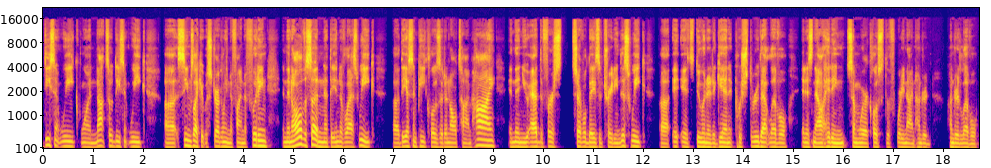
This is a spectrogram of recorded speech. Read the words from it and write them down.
decent week, one not so decent week. Uh, seems like it was struggling to find a footing, and then all of a sudden, at the end of last week, uh, the S and P closed at an all-time high. And then you add the first several days of trading this week, uh, it, it's doing it again. It pushed through that level and is now hitting somewhere close to the 4,900 100 level.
